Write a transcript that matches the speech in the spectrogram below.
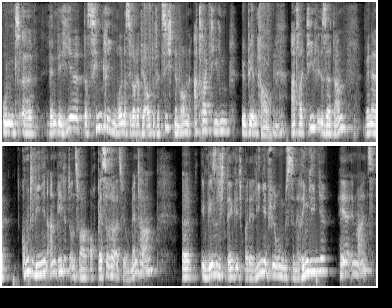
Und äh, wenn wir hier das hinkriegen wollen, dass die Leute auf ihr Auto verzichten, dann brauchen wir einen attraktiven ÖPNV. Mhm. Attraktiv ist er dann, wenn er gute Linien anbietet, und zwar auch bessere, als wir im Moment haben. Äh, Im Wesentlichen denke ich, bei der Linienführung müsste eine Ringlinie her in Mainz.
